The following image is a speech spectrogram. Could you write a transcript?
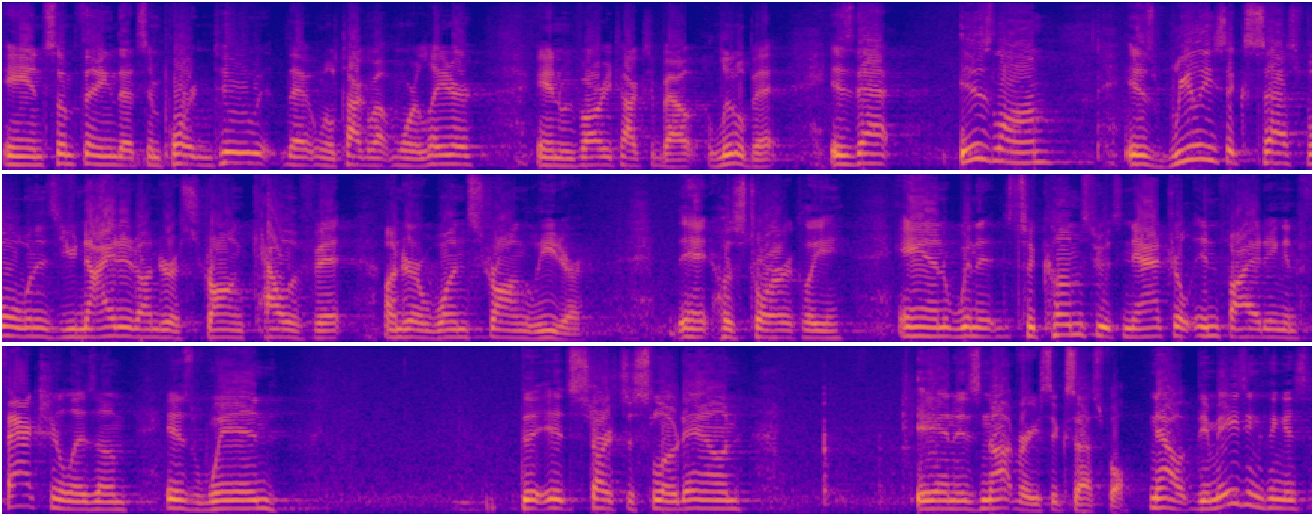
and something that's important too, that we'll talk about more later, and we've already talked about a little bit, is that Islam is really successful when it's united under a strong caliphate, under one strong leader, it, historically. And when it succumbs to its natural infighting and factionalism, is when the, it starts to slow down and is not very successful. Now, the amazing thing is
